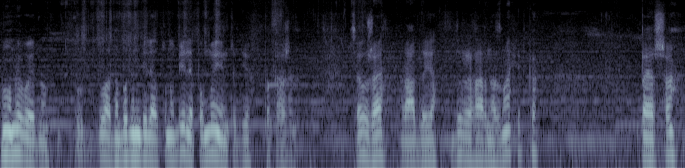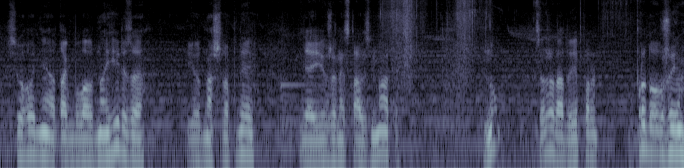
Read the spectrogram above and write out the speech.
Ну, не видно. Ладно, будемо біля автомобіля, помиємо, тоді покажемо. Це вже радує. Дуже гарна знахідка. Перша сьогодні, а так була одна гільза і одна шрапнель. Я її вже не став знімати. Ну, це вже радує. Продовжуємо.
